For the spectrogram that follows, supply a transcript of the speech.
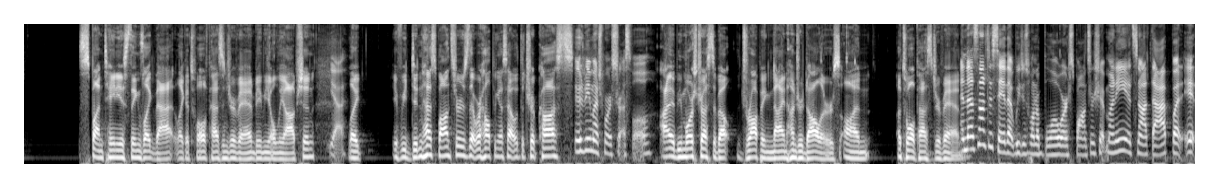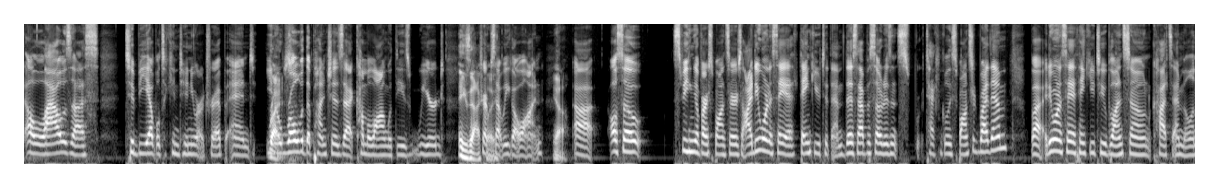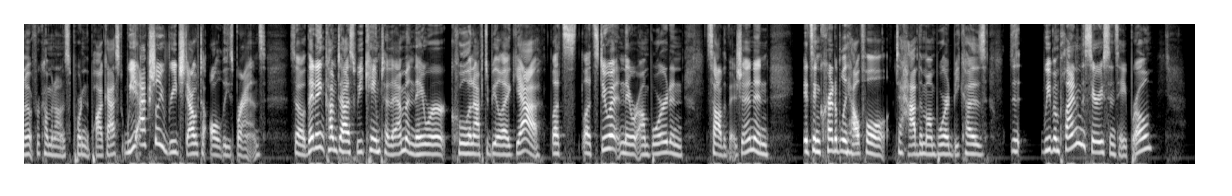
spontaneous things like that, like a 12 passenger van being the only option. Yeah. Like if we didn't have sponsors that were helping us out with the trip costs, It would be much more stressful. I'd be more stressed about dropping $900 on a 12 passenger van. And that's not to say that we just want to blow our sponsorship money. It's not that, but it allows us to be able to continue our trip and you Right. know roll with the punches that come along with these weird exactly. trips that we go on. yeah. Uh, also, speaking of our sponsors, I do want to say a thank you to them. This episode isn't sp- technically sponsored by them, but I do want to say a thank you to Blundstone, Cuts, and Milanote for coming on and supporting the podcast. We actually reached out to all these brands, so they didn't come to us. We came to them, and they were cool enough to be like, "Yeah, let's let's do it," and they were on board and saw the vision and. It's incredibly helpful to have them on board because the, we've been planning the series since April,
